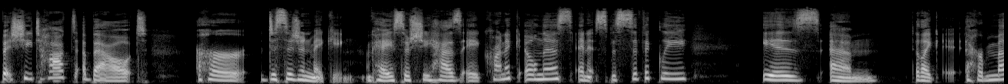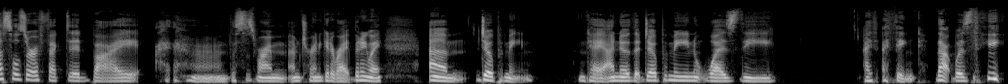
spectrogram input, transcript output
but she talked about her decision making. Okay. So she has a chronic illness and it specifically is, um, like her muscles are affected by this is where I'm I'm trying to get it right. But anyway, um dopamine. Okay. I know that dopamine was the I, I think that was the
